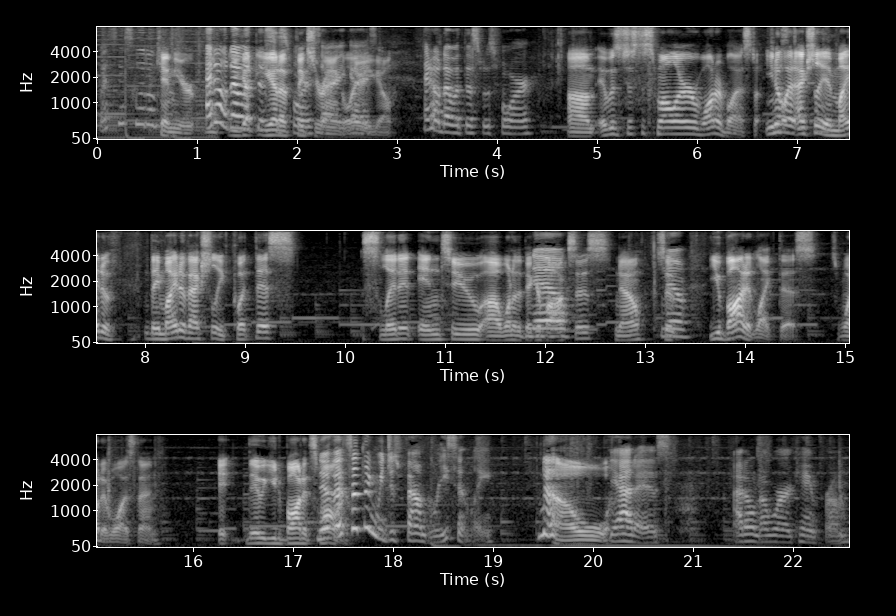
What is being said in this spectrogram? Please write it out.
What's this little? Kim, you're. I don't know you what got, this You gotta is for, fix your sorry, angle. There you go. I don't know what this was for. Um, it was just a smaller water blast. You know what? Actually, it might have. They might have actually put this, slid it into uh, one of the bigger No. boxes. No. So No. you bought it like this. Is what it was then. It. They, you bought it smaller. No, that's something we just found recently. No. Yeah, it is. I don't know where it came from.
